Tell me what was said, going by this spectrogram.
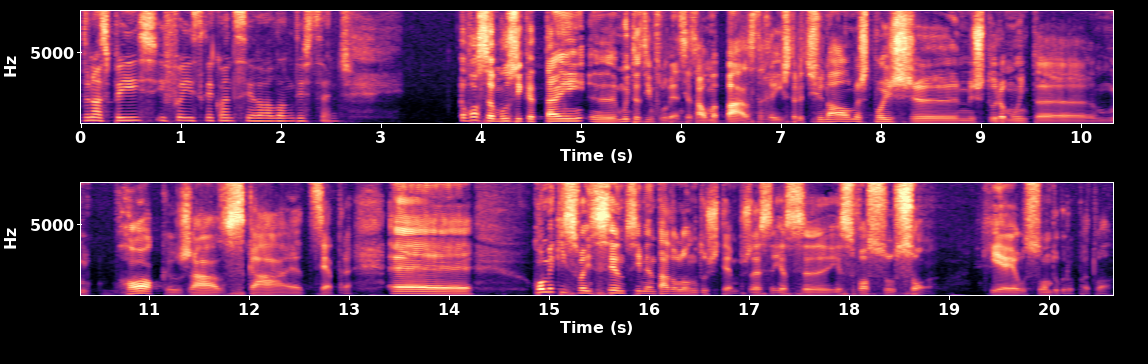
do nosso país e foi isso que aconteceu ao longo destes anos. A vossa música tem uh, muitas influências. Há uma base de raiz tradicional, mas depois uh, mistura muita muito rock, jazz, ska, etc. Uh, como é que isso vem sendo cimentado ao longo dos tempos, esse, esse, esse vosso som, que é o som do grupo atual?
